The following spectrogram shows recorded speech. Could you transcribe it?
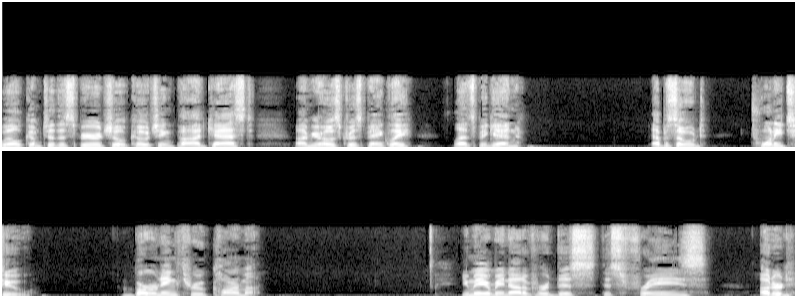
Welcome to the Spiritual Coaching Podcast. I'm your host, Chris Pinkley. Let's begin. Episode 22 Burning Through Karma. You may or may not have heard this, this phrase uttered.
